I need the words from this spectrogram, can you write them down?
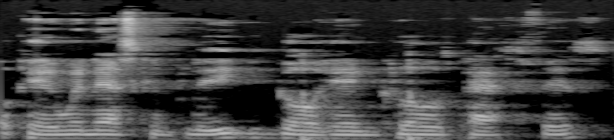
Okay, when that's complete, go ahead and close Pacifist.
